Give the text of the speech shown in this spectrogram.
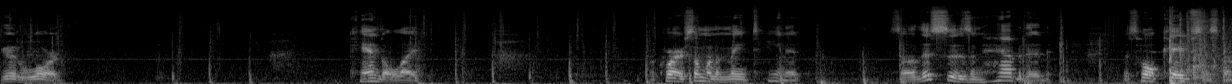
Good lord. Candlelight. Requires someone to maintain it. So this is inhabited. This whole cave system.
